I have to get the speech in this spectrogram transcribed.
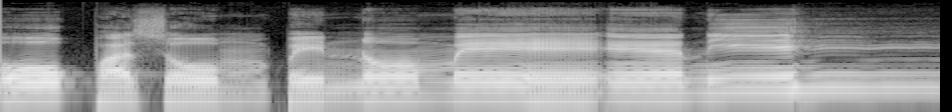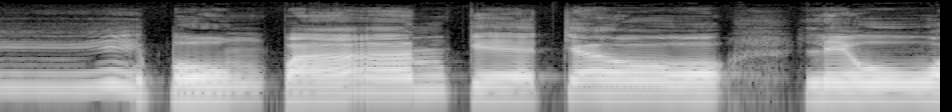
อกผสมเป็นนมแม่นี้โป่งปานแก่เจ้าเร็วไว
